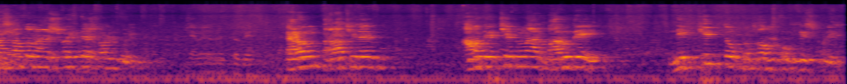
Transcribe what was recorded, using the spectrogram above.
ভাষা আন্দোলনের শহীদদের স্মরণ করি। কারণ তারা ছিলেন আমাদের চেতনার বারুদে নিক্ষিপ্ত প্রথম অগ্নিস্ফুলিত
